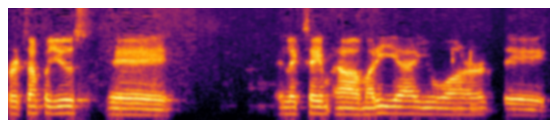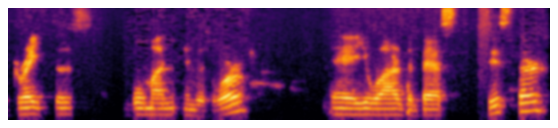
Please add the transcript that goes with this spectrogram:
for example, use, uh, let's say, uh, Maria, you are the greatest woman in this world. Uh, you are the best sister.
